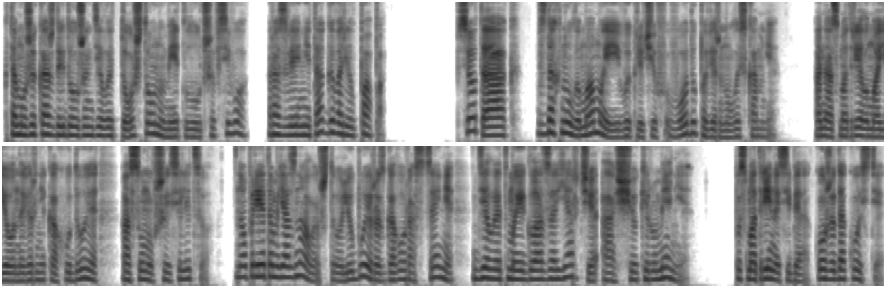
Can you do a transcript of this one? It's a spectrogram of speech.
К тому же каждый должен делать то, что он умеет лучше всего. Разве не так говорил папа? Все так», — вздохнула мама и, выключив воду, повернулась ко мне. Она осмотрела моё наверняка худое, осунувшееся лицо. Но при этом я знала, что любой разговор о сцене делает мои глаза ярче, а щеки румянее. «Посмотри на себя, кожа до кости».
